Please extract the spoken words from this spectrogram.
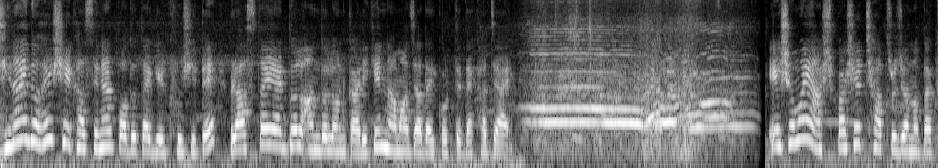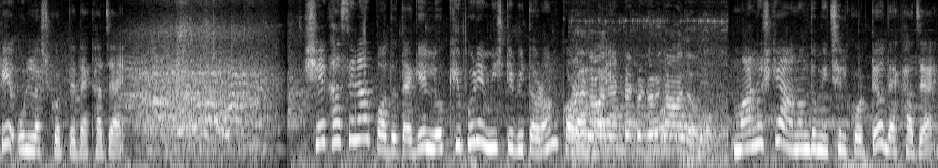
ঝিনাইদহে শেখ হাসিনার পদত্যাগের খুশিতে রাস্তায় একদল আন্দোলনকারীকে নামাজ আদায় করতে দেখা যায়। এ সময় আশপাশের ছাত্র জনতাকে উল্লাস করতে দেখা যায়। শেখ হাসিনার পদত্যাগে লক্ষ্মীপুরে মিষ্টি বিতরণ করা হয়। মানুষকে আনন্দ মিছিল করতেও দেখা যায়।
